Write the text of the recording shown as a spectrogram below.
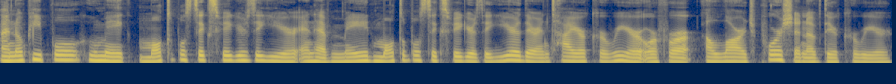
I know people who make multiple six figures a year and have made multiple six figures a year their entire career or for a large portion of their career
